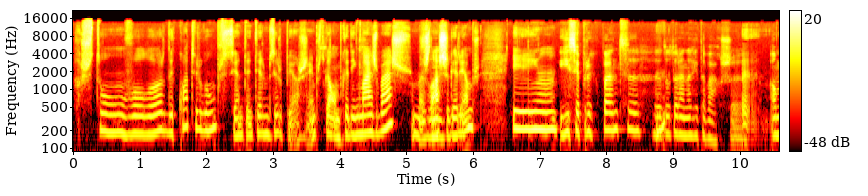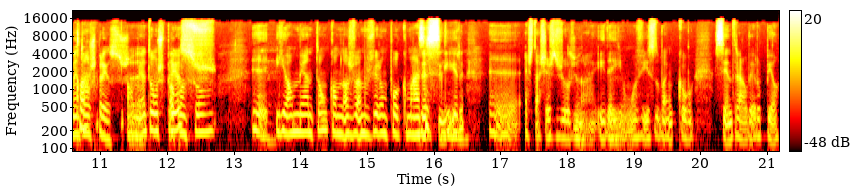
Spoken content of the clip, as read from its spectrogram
restou um valor de 4,1% em termos europeus. Em Portugal um bocadinho mais baixo, mas Sim. lá chegaremos. E, e, isso é preocupante, hum? doutora Ana Rita Barros? Eh, aumentam claro, os preços? Aumentam os preços. Ao consumo uh, e aumentam, como nós vamos ver um pouco mais a seguir, uh, as taxas de juros, é? E daí um aviso do Banco Central Europeu.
